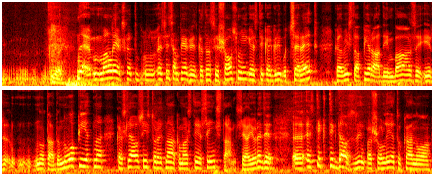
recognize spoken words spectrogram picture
Juri. Nē, man liekas, ka tu- es visam piekrītu, ka tas ir šausmīgi. Es tikai gribu cerēt, ka viss tā pierādījuma bāze ir nu, tāda nopietna, kas ļaus izturēt nākamās tiesas instances. Jā. Jo, redziet, eh, es tik, tik daudz zinu par šo lietu, kā no,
